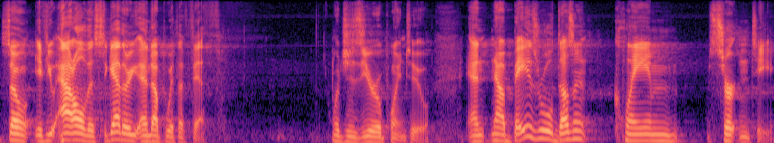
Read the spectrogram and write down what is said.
So if you add all this together, you end up with a fifth, which is 0.2. And now Bayes' rule doesn't claim certainty.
